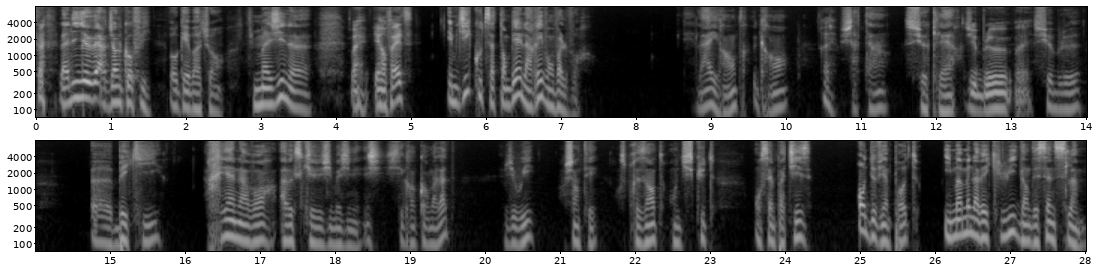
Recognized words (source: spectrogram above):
la ligne verte, John Coffey. Ok, Batchon. J'imagine. euh, Ouais. Et en fait, il me dit, écoute, ça tombe bien, il arrive, on va le voir. Là, il rentre, grand, Ouais. châtain, cieux clair, yeux bleus. Ouais. cieux bleus, euh, béquille, rien à voir avec ce que j'imaginais. J- C'est grand corps malade. Je dis oui, enchanté. On se présente, on discute, on sympathise, on devient pote. Il m'amène avec lui dans des scènes slam.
